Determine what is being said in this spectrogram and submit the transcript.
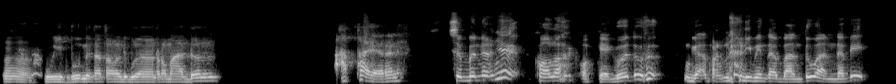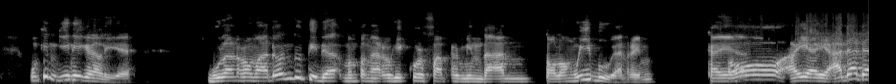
Hmm. Wibu minta tolong di bulan Ramadan. Apa ya, Ren? Sebenarnya kalau oke, okay, gue tuh nggak pernah diminta bantuan, tapi mungkin gini kali ya. Bulan Ramadan tuh tidak mempengaruhi kurva permintaan tolong wibu kan, Rin? Kayak Oh, iya iya, ada ada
